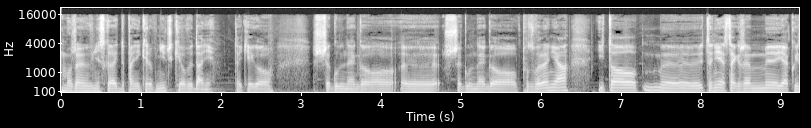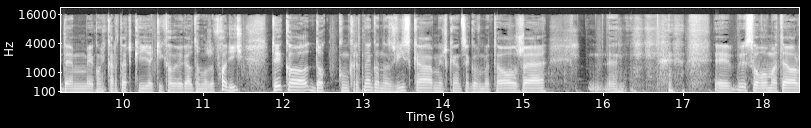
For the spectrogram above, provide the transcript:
możemy wnioskować do pani kierowniczki o wydanie takiego szczególnego, y, szczególnego pozwolenia i to, y, to nie jest tak, że my jakoś dajemy jakąś karteczkę i jakikolwiek auto może wchodzić, tylko do konkretnego nazwiska mieszkającego w Meteorze y, słowo Meteor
